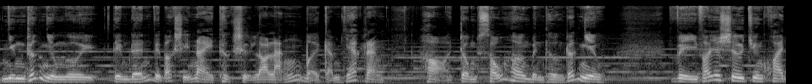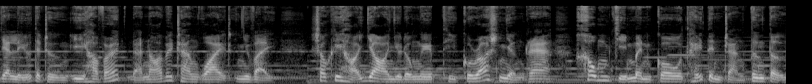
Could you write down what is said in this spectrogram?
nhưng rất nhiều người tìm đến vị bác sĩ này thực sự lo lắng bởi cảm giác rằng họ trông xấu hơn bình thường rất nhiều. Vị phó giáo sư chuyên khoa da liễu tại trường E Harvard đã nói với trang White như vậy. Sau khi hỏi dò nhiều đồng nghiệp thì cô Kurosh nhận ra không chỉ mình cô thấy tình trạng tương tự.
